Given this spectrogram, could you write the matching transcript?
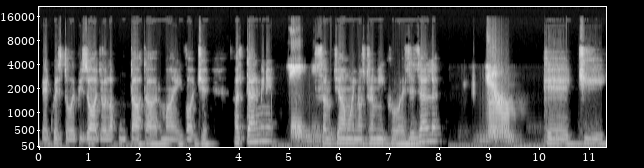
per questo episodio la puntata ormai volge al termine. Salutiamo il nostro amico Ezezel che ci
